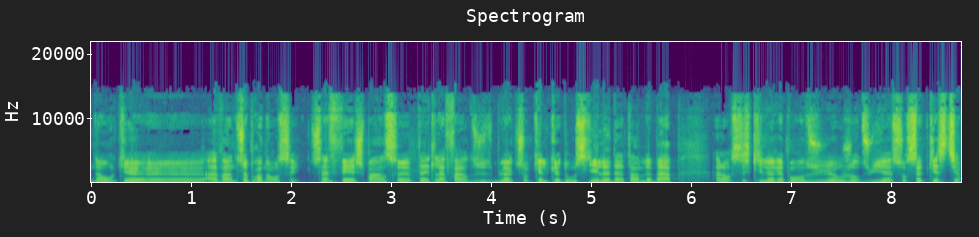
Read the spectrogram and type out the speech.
Donc, euh, avant de se prononcer. Ça fait, je pense, euh, peut-être l'affaire du bloc sur quelques dossiers là, d'attendre le BAP. Alors, c'est ce qu'il a répondu euh, aujourd'hui sur cette question.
